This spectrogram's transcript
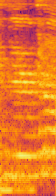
Indian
